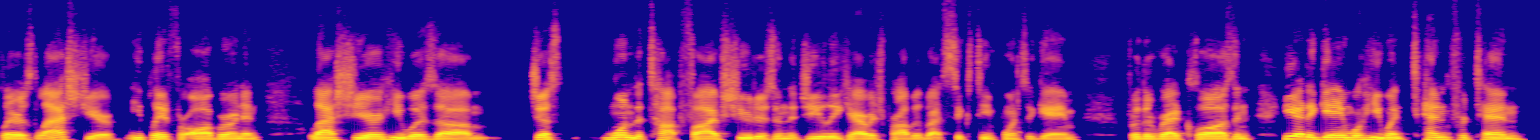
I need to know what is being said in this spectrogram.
players last year. He played for Auburn, and last year he was um, just one of the top five shooters in the G League. Averaged probably about 16 points a game for the Red Claws. And he had a game where he went 10 for 10,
